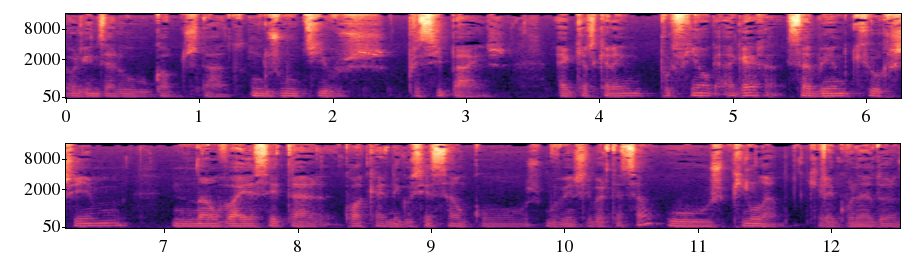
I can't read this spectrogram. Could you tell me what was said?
organizar o golpe de Estado, um dos motivos principais é que eles querem por fim à guerra, sabendo que o regime não vai aceitar qualquer negociação com os movimentos de libertação. O Spínola, que era governador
